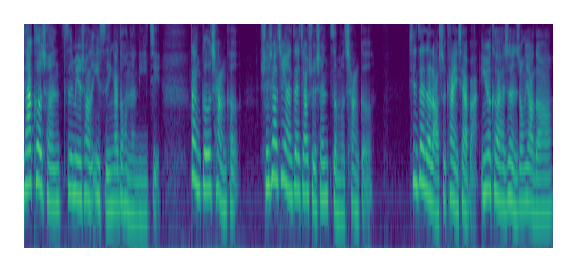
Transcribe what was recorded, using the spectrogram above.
他课程字面上的意思应该都很能理解，但歌唱课学校竟然在教学生怎么唱歌。现在的老师看一下吧，音乐课还是很重要的哦，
